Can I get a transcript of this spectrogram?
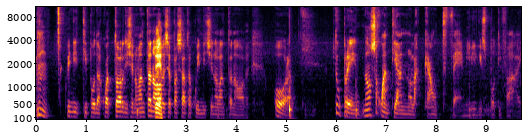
quindi tipo da 14,99 sì. si è passato a 15,99 ora tu prendi non so quanti hanno l'account family di Spotify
